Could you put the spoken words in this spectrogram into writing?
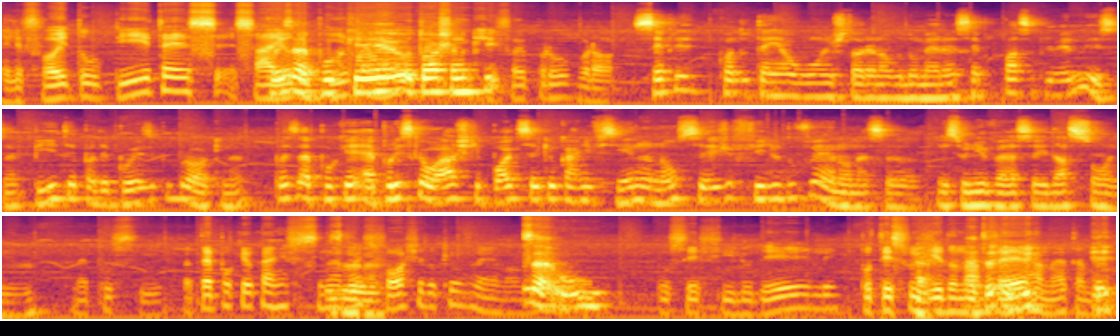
Ele foi do Peter, saiu Pois é, porque Peter, eu tô achando que. Foi pro Brock. Sempre quando tem alguma história nova do Homem-Aranha, sempre passa primeiro isso, né? Peter pra depois ir pro Brock, né? Pois é, porque é por isso que eu acho que pode ser que o Carnificina não seja filho do Venom nessa, nesse universo aí da Sony, né? Não é possível. Até porque o Carnificina é é mais é. forte do que o Venom. Pois é, o, por ser filho dele, por ter surgido é, na então, Terra, ele, né, também.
